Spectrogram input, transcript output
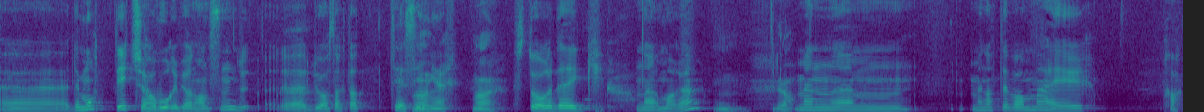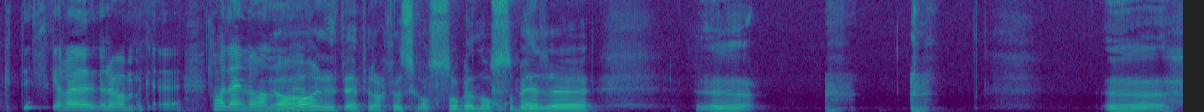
uh, Det måtte ikke ha vært Bjørn Hansen. Du, uh, du har sagt at T. Singer står deg nærmere. Mm. Ja. Men, ehm, men at det var mer praktisk? Eller det, var, eh, det hadde en eller annen ja, litt mer praktisk også, men også mer uh, uh, eh,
